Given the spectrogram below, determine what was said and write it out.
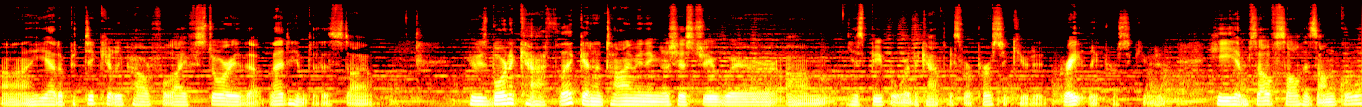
Uh, he had a particularly powerful life story that led him to this style. He was born a Catholic in a time in English history where um, his people, where the Catholics were persecuted, greatly persecuted. He himself saw his uncle,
